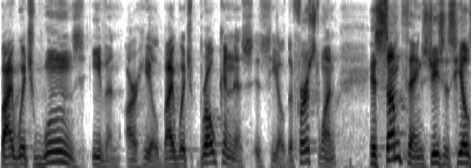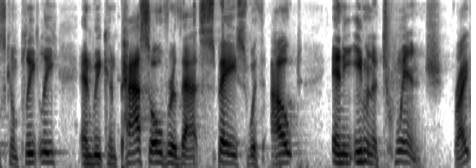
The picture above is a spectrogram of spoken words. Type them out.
by which wounds even are healed, by which brokenness is healed. The first one is some things Jesus heals completely, and we can pass over that space without any, even a twinge, right?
